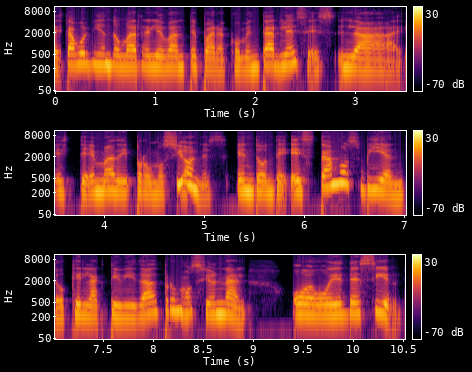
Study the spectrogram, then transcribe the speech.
está volviendo más relevante para comentarles es el tema de promociones, en donde estamos viendo que la actividad promocional, o es decir,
